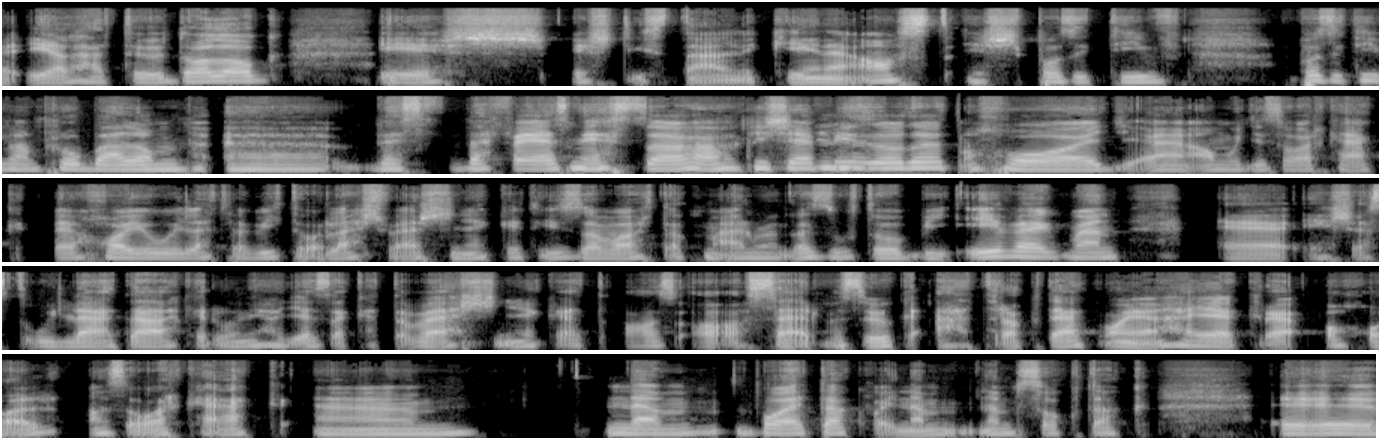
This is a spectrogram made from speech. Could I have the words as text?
élhető dolog, és, és tisztelni kéne azt, és pozitív, pozitívan próbálom befejezni ezt a kis mhm. epizódot, hogy amúgy az orkák hajó, illetve vitorlás versenyeket is zavartak már meg az utóbbi években, és ezt úgy lehet elkerülni, hogy ezeket a versenyeket az a szervezők átrakták olyan helyekre, ahol az orkák nem voltak, vagy nem, nem szoktak ö,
